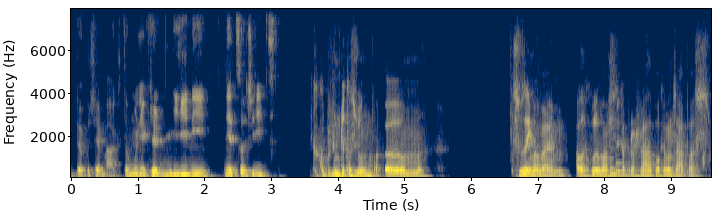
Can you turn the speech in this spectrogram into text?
Dobře, má k tomu někdo jiný něco říct? Jako prvním dotazům, um, jsou zajímavé, ale kvůli vám se teďka prohrál Pokémon zápas.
